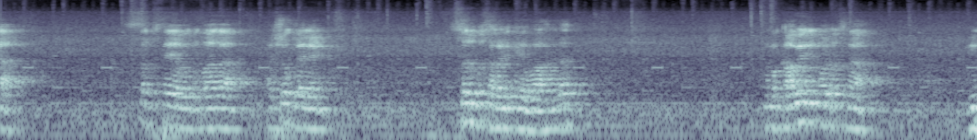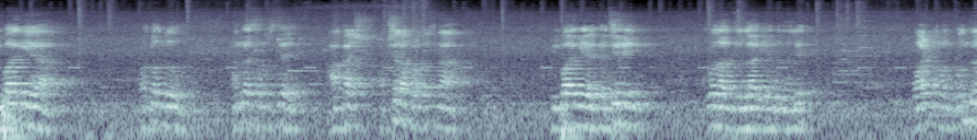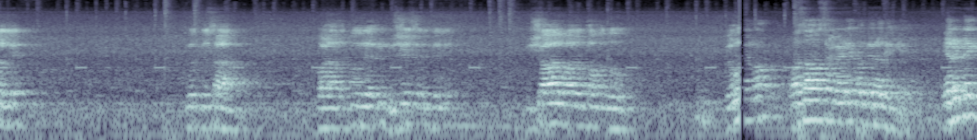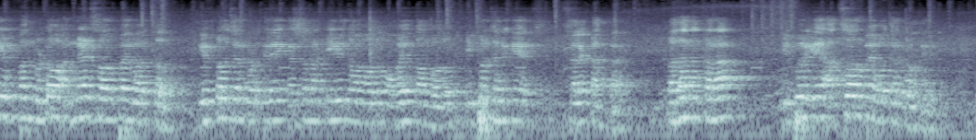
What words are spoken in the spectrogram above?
ಸಂಸ್ಥೆಯ ಒಂದು ಭಾಗ ಅಶೋಕ್ ಲೇಲ್ಯಾಂಡ್ ಸರಕು ಸಾಗಾಣಿಕೆಯ ವಾಹನದ ನಮ್ಮ ಕಾವೇರಿ ಮೋಟರ್ಸ್ನ ವಿಭಾಗೀಯ ಮತ್ತೊಂದು ಅಂಗಸಂಸ್ಥೆ ಆಕಾಶ್ ಅಕ್ಷರ ಮೋಟರ್ಸ್ನ ವಿಭಾಗೀಯ ಕಚೇರಿ ಕೋಲಾರ ಜಿಲ್ಲಾ ಕೇಂದ್ರದಲ್ಲಿ ವಾರ್ಡ್ ನಂಬರ್ ಒಂದರಲ್ಲಿ ಇವತ್ತು ದಿವಸ ಬಹಳ ಅದ್ಭುತವಾಗಿ ವಿಶೇಷ ರೀತಿಯಲ್ಲಿ ವಿಶಾಲವಾದಂಥ ಒಂದು ಹೊಸ ಹೊಸ ಗಾಡಿ ಬಂದಿರೋದಕ್ಕೆ. ಎರಡನೇ ಗಿಫ್ಟ್ ಬಂದ್ಬಿಟ್ಟು ಹನ್ನೆರಡು ಸಾವಿರ ರೂಪಾಯಿ ಬರ್ತು ಗಿಫ್ಟ್ ವೌಚರ್ ಕೊಡ್ತೀರಿ ಕಸ್ಟಮರ್ ಟಿವಿ ತಗೊಬೋದು ಮೊಬೈಲ್ ತಗೊಬೋದು ಇಬ್ಬರು ಜನಕ್ಕೆ ಸೆಲೆಕ್ಟ್ ಆಗ್ತಾರೆ. ತದನಂತರ ಇಬ್ಬರಿಗೆ ಹತ್ತು ಸಾವಿರ ರೂಪಾಯಿ ವೌಚರ್ ಕೊಡ್ತೀವಿ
